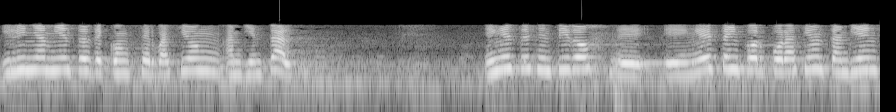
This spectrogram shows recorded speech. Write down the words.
y lineamientos de conservación ambiental. En este sentido, eh, en esta incorporación también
